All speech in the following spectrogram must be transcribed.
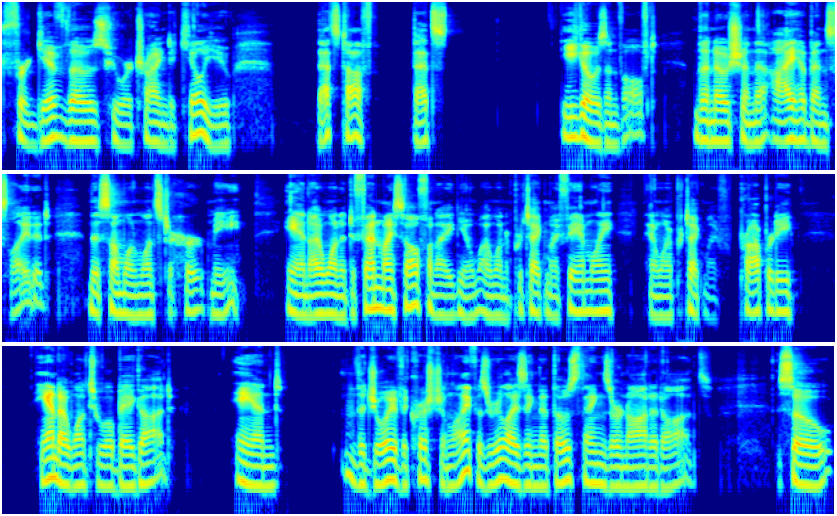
forgive those who are trying to kill you, that's tough. That's ego is involved. The notion that I have been slighted, that someone wants to hurt me, and I want to defend myself, and I, you know, I want to protect my family, and I want to protect my property, and I want to obey God. And the joy of the Christian life is realizing that those things are not at odds. So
